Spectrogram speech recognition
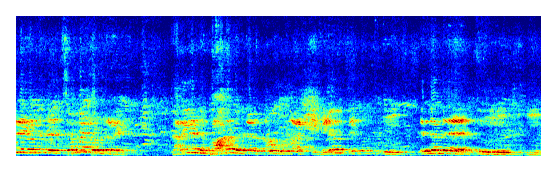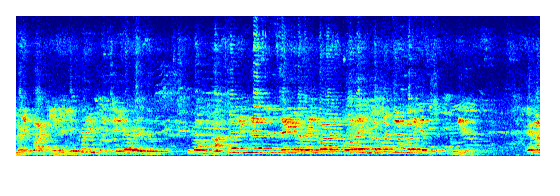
இன்னும் வந்து நிறைய இந்த பாடத்திட்டங்கள்லாம் உருவாக்கி வேதத்திற்கும் எந்தெந்த வழிபாட்டினை எப்படி எப்படி செய்ய வேண்டும் இப்போ மற்ற லிங்கத்தில் செய்கிற வழிபாடு போல இந்த பஞ்சமுகலிங்கத்தில் செய்ய முடியாது ஏன்னா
